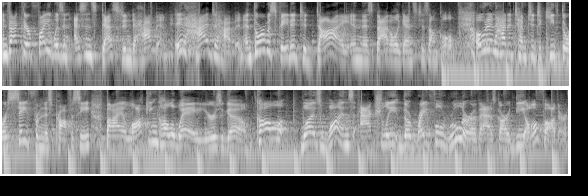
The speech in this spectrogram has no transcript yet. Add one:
In fact, their fight was in essence destined to happen. It had to happen, and Thor was fated to die in this battle against his uncle. Odin had attempted to keep Thor safe from this prophecy by locking Cul away years ago. Cul was once actually the rightful ruler of Asgard, the Allfather,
